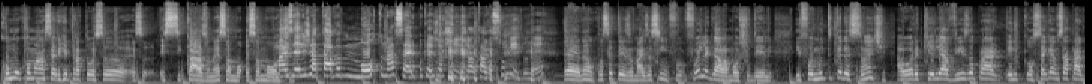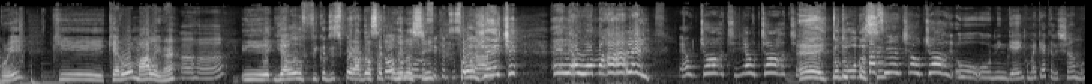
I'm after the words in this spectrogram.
Como, como a série retratou essa, essa, esse caso, né? Essa, essa morte. Mas ele já tava morto na série porque ele já, tinha, já tava sumido, né? É, não, com certeza, mas assim, foi, foi legal a morte dele. E foi muito interessante a hora que ele avisa pra. Ele consegue avisar pra Grey que, que era o O'Malley, né? Aham. E, e ela fica desesperada, ela sai Todo correndo mundo assim. Falando, gente, ele é o O'Malley! É o George, é o George. É, e todo mundo o assim. paciente é o George. O, o ninguém, como é que é que eles chamam?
